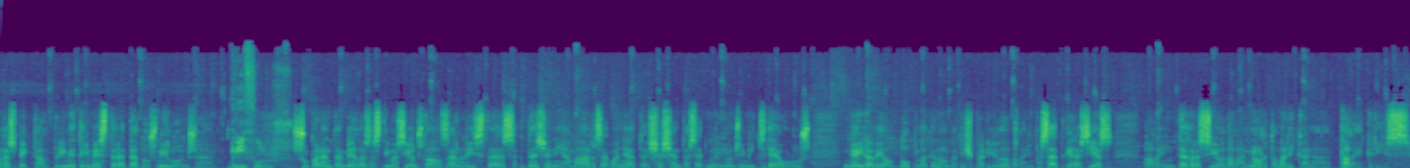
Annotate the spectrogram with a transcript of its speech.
respecte al primer trimestre de 2011. Grífols. Superant també les estimacions dels analistes, de gener a març ha guanyat 67 milions i mig d'euros, gairebé el doble que en el mateix període de l'any passat, gràcies a la integració de la nord-americana Telecris.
